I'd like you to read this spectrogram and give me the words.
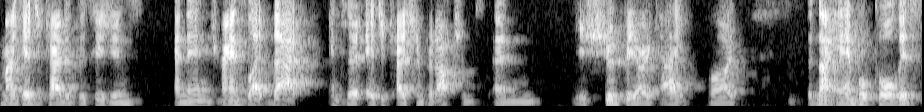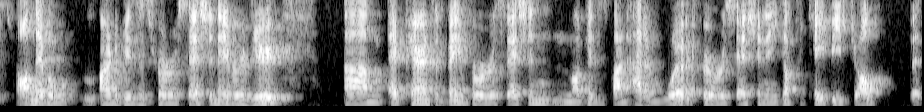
make educated decisions and then translate that into education productions and you should be okay. Like there's no handbook to all this. I've never owned a business for a recession either of you. Um, our parents have been for a recession. My business partner adam worked for a recession and he got to keep his job. But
